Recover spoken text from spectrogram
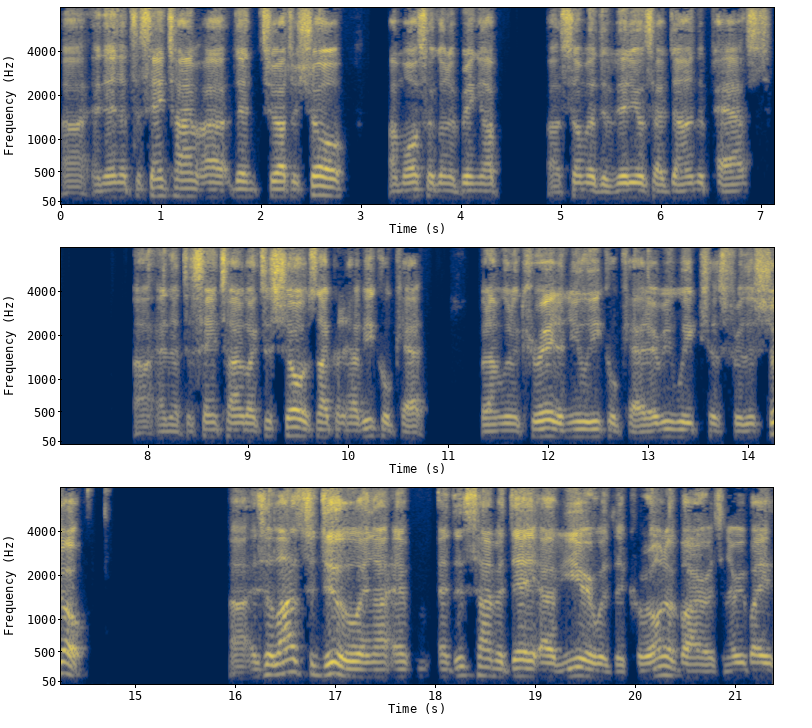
Uh, and then at the same time, uh, then throughout the show, I'm also going to bring up uh, some of the videos I've done in the past. Uh, and at the same time, like this show is not going to have EcoCat, but I'm going to create a new EcoCat every week just for this show. Uh, there's a lot to do, and I, at this time of day of year with the coronavirus and everybody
